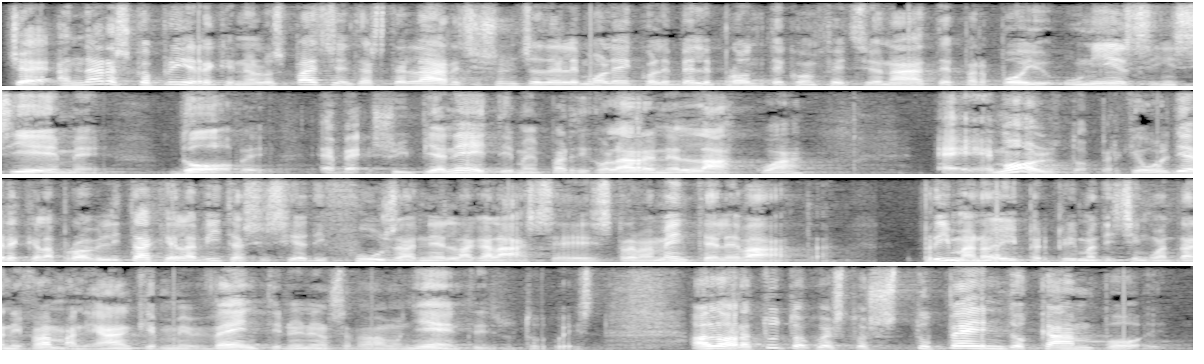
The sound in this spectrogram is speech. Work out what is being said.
Cioè andare a scoprire che nello spazio interstellare ci sono già delle molecole belle pronte confezionate per poi unirsi insieme, dove? Eh beh, sui pianeti, ma in particolare nell'acqua, è molto, perché vuol dire che la probabilità che la vita si sia diffusa nella galassia è estremamente elevata. Prima noi, per prima di 50 anni fa, ma neanche 20, noi non sapevamo niente di tutto questo. Allora, tutto questo stupendo campo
